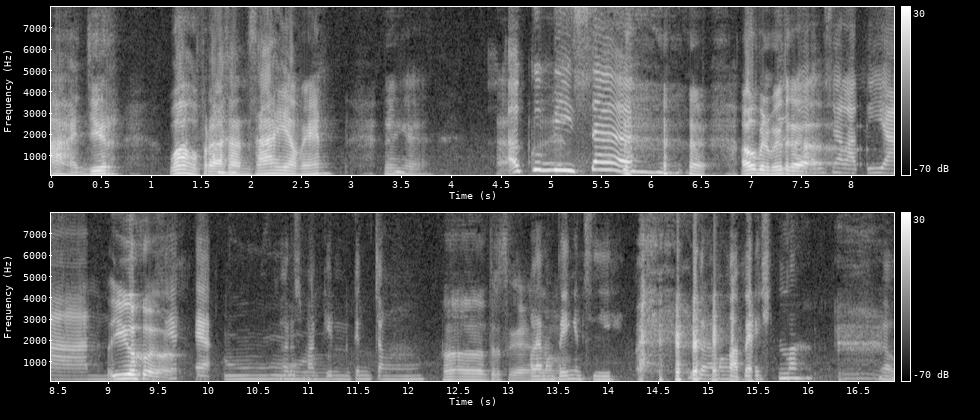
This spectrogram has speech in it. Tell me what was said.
ah, anjir wow perasaan saya men dan kayak Aku bisa. aku Itu kayak harusnya latihan. iya kok Harusnya kayak Hmm, harus makin kenceng. heeh, terus kayak Kalau emang pengen sih. Kalau emang nggak passion mah nggak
